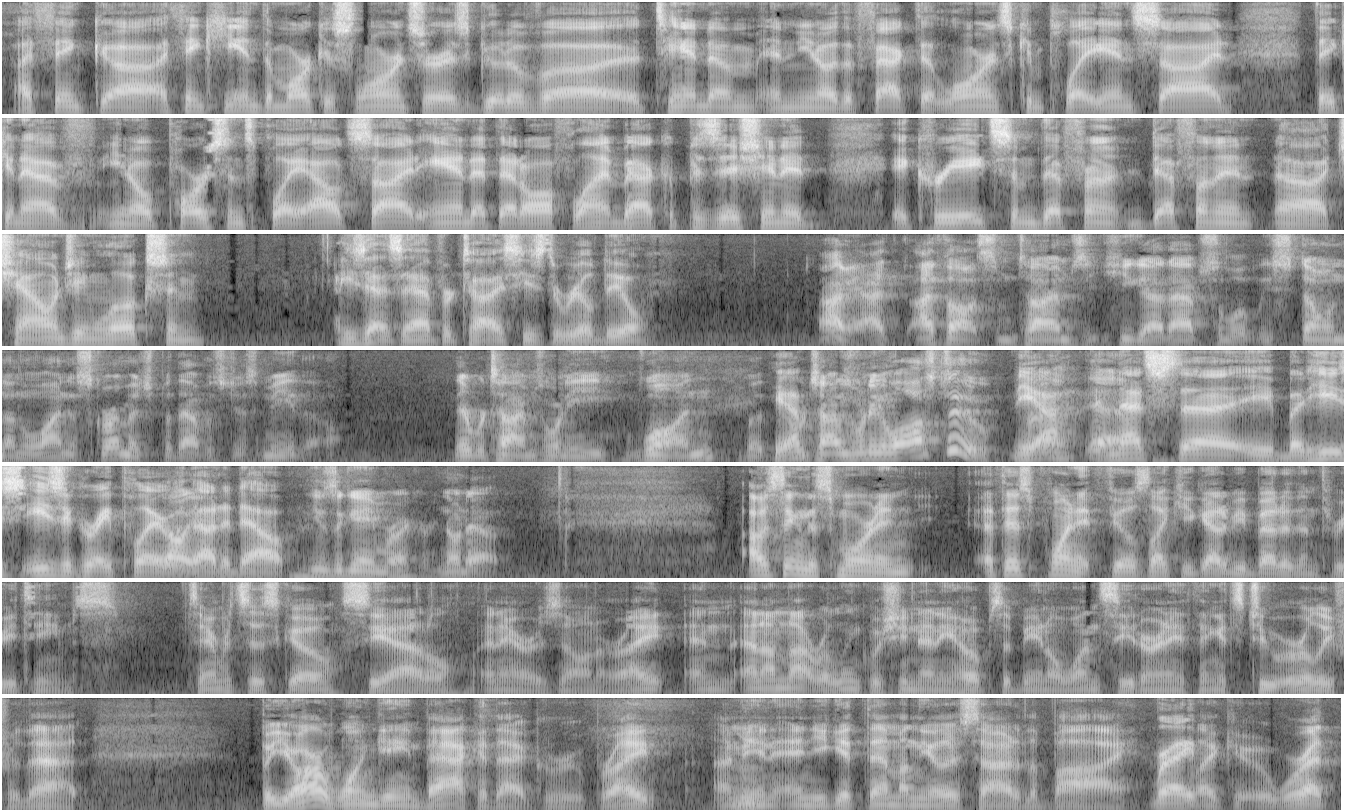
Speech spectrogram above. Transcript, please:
I think uh, I think he and Demarcus Lawrence are as good of a tandem, and you know the fact that Lawrence can play inside, they can have you know Parsons play outside and at that off linebacker position. It it creates some different, definite uh, challenging looks, and he's as advertised. He's the real deal. I mean, I, I thought sometimes he got absolutely stoned on the line of scrimmage, but that was just me, though. There were times when he won, but there were times when he lost too. Yeah, Right, and that's the. But he's he's a great player Oh, without yeah. a doubt. He's a game wrecker, no doubt. I was thinking this morning, at this point, it feels like you got to be better than three teams San Francisco, Seattle, and Arizona, right? And, and I'm not relinquishing any hopes of being a one seed or anything. It's too early for that. But you are one game back of that group, right? I mean, mm-hmm. and you get them on the other side of the bye. Right. Like we're at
